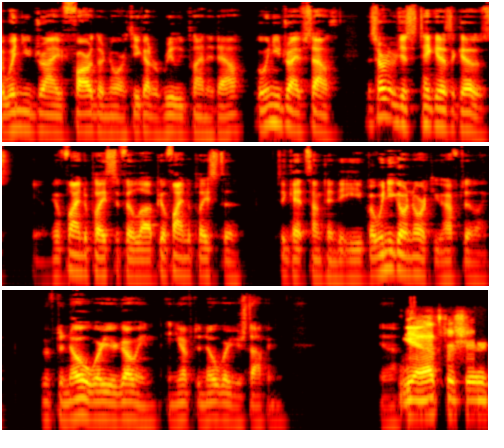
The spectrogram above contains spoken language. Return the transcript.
that when you drive farther north, you got to really plan it out. But when you drive south, it's sort of just take it as it goes. You know, you'll find a place to fill up. You'll find a place to to get something to eat. But when you go north, you have to like you have to know where you're going and you have to know where you're stopping. Yeah. Yeah, that's for sure.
